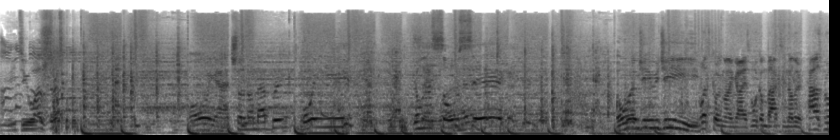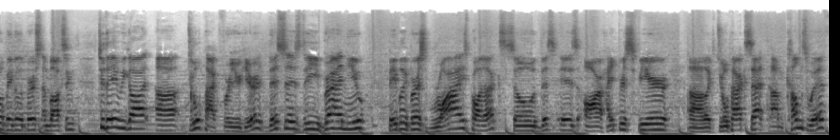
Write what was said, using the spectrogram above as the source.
One, Oh yeah, chilling on that brink, boy. Yo, that's so sick. OMG What's going on guys? Welcome back to another Hasbro Beyblade Burst unboxing. Today we got a dual pack for you here. This is the brand new Beyblade Burst Rise products. So this is our Hypersphere uh, like dual pack set. Um, comes with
